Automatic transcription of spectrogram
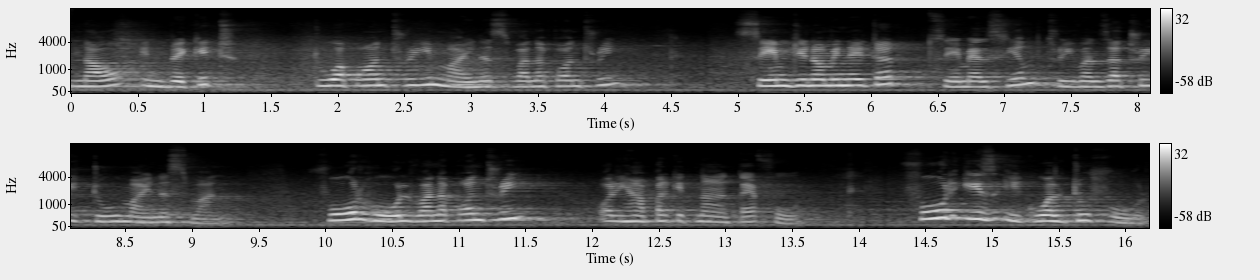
now in bracket two upon three minus one upon three same denominator same LCM three one ज़ा three two minus one four whole one upon three और यहाँ पर कितना आता है? Four four is equal to four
